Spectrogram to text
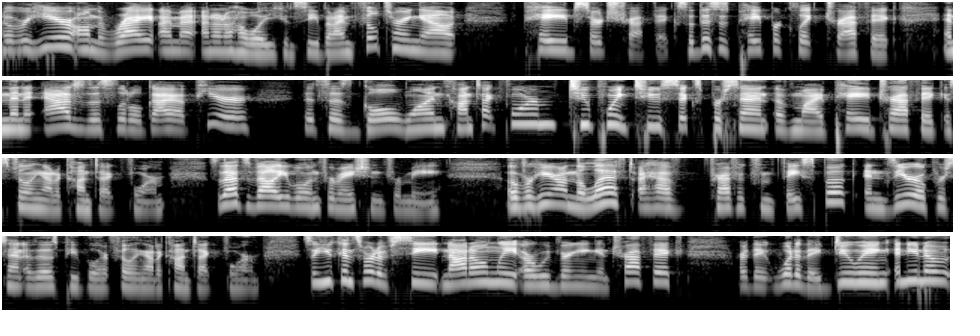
over here on the right, I'm at, I don't know how well you can see, but I'm filtering out paid search traffic. So this is pay-per-click traffic, and then it adds this little guy up here that says goal one contact form, 2.26% of my paid traffic is filling out a contact form. So that's valuable information for me. Over here on the left, I have traffic from Facebook, and 0% of those people are filling out a contact form. So you can sort of see not only are we bringing in traffic, are they what are they doing? And you know,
